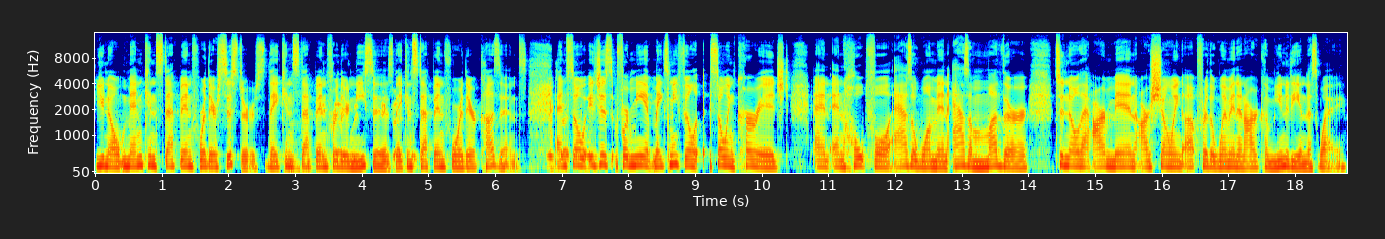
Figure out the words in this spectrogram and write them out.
you know, men can step in for their sisters, they can mm-hmm. step in exactly. for their nieces, exactly. they can step in for their cousins. And so, it just, for me, it makes me feel so encouraged and, and hopeful as a woman, as a mother, to know that our men are showing up for the women in our community in this way.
